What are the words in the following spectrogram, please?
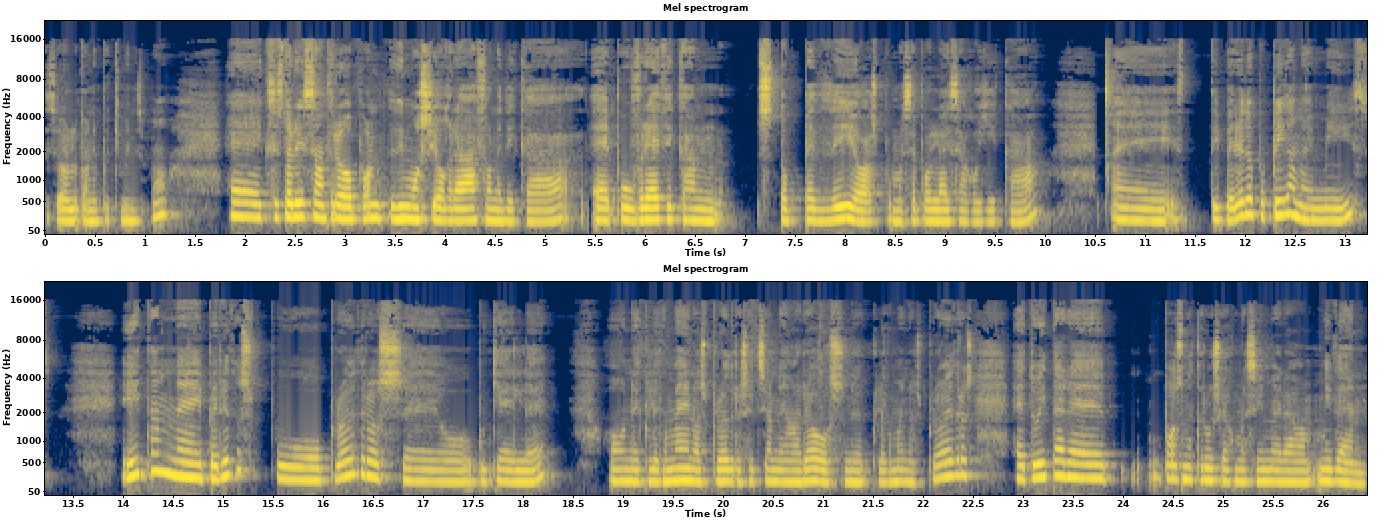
σε όλο τον υποκειμενισμό. Ε, εξιστορήσεις ανθρώπων, δημοσιογράφων ειδικά ε, που βρέθηκαν στο πεδίο ας πούμε σε πολλά εισαγωγικά. Ε, στην περίοδο που πήγαμε εμείς ήταν ε, η περίοδος που ο πρόεδρος ε, ο Μπουκέλε ο νεοεκλεγμένος πρόεδρος, έτσι ο νεαρός νεοεκλεγμένος πρόεδρος. Ε, Twitter, ε, πώς νεκρούς έχουμε σήμερα, μηδέν.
